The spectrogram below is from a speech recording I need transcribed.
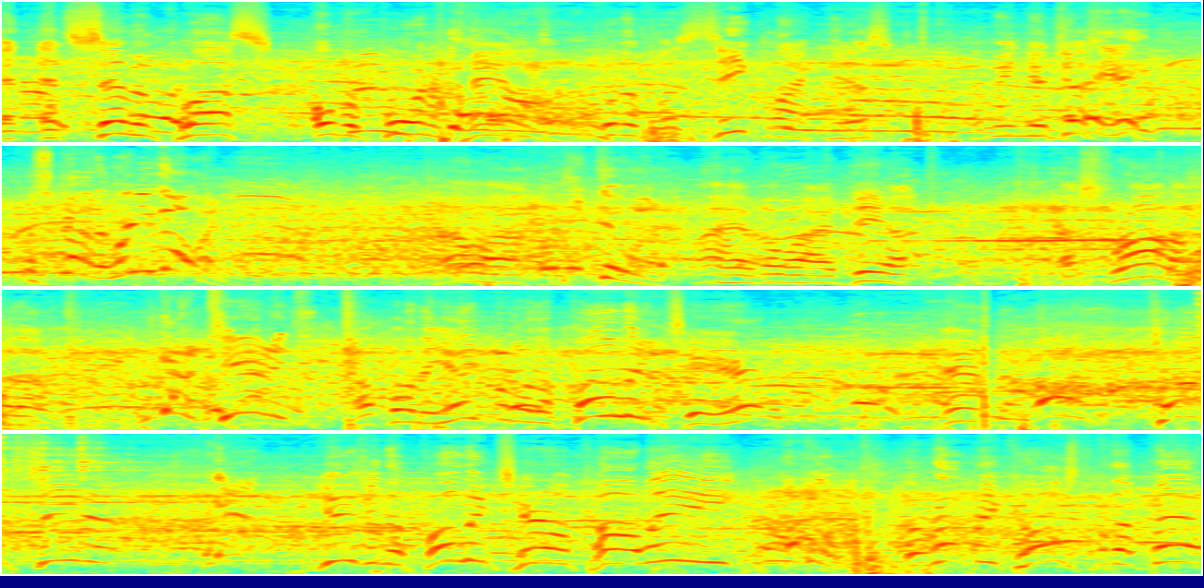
at, at seven plus, over 400 pounds, with a physique like this. I mean, you're just, Hey, hey, Estrada, where are you going? well, uh, What's he doing? I have no idea. Estrada with a He's got a chair he's... up on the apron with a folding chair. And oh, John Cena using the folding chair on Khali. The referee calls for the bell.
